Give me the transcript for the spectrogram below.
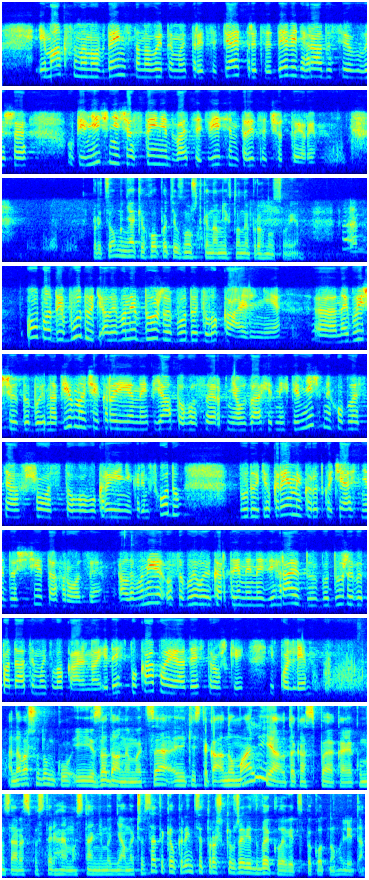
І максимум в день становитимуть 35-39 градусів, лише у північній частині 28-34. При цьому ніяких опитів знову ж таки нам ніхто не прогнозує. Опади будуть, але вони дуже будуть локальні. Е, Найближчі доби на півночі країни, 5 серпня у західних північних областях, 6 в Україні, крім Сходу, будуть окремі короткочасні дощі та грози. Але вони особливої картини не зіграють, бо дуже випадатимуть локально. І десь покапає, а десь трошки і полє. А на вашу думку, і за даними, це якась така аномалія, така спека, яку ми зараз спостерігаємо останніми днями? Чи все-таки українці трошки вже відвикли від спекотного літа?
